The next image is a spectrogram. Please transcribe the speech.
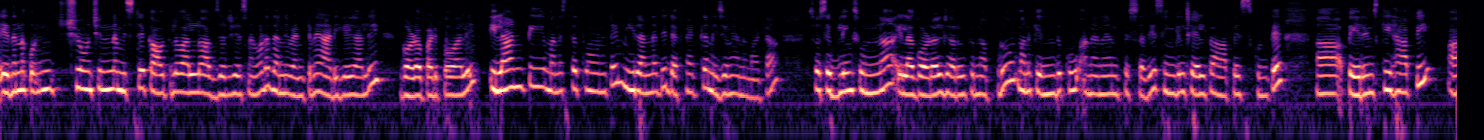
ఏదన్నా కొంచెం చిన్న మిస్టేక్ అవతల వాళ్ళు అబ్జర్వ్ చేసినా కూడా దాన్ని వెంటనే అడిగేయాలి గొడవ పడిపోవాలి. ఇలాంటి మనస్తత్వం ఉంటే మీరు అన్నది డెఫినెట్గా నిజమే అనమాట సో సిబ్లింగ్స్ ఉన్నా ఇలా గొడవలు జరుగుతున్నప్పుడు మనకి ఎందుకు అని అని అనిపిస్తుంది. సింగిల్ చైల్డ్తో ఆపేసుకుంటే పేరెంట్స్కి హ్యాపీ ఆ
